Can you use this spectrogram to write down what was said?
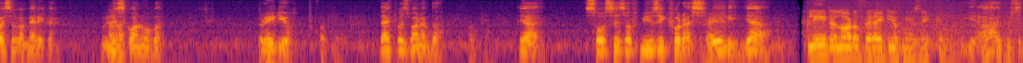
Voice of America, Willis Uh-huh. Conover, radio. Okay. That was one of the Okay. yeah sources of music for us. Right. Really, yeah, Played a lot of variety of music and yeah. It was a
